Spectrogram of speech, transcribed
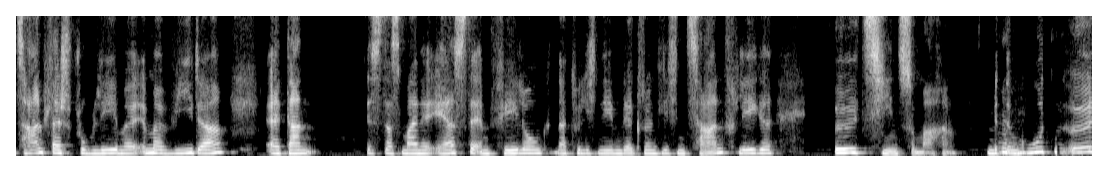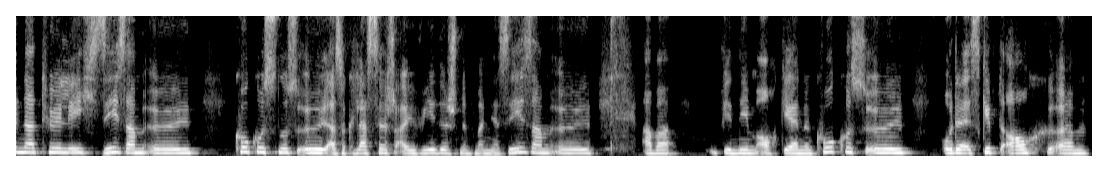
Zahnfleischprobleme immer wieder, äh, dann ist das meine erste Empfehlung, natürlich neben der gründlichen Zahnpflege, Öl ziehen zu machen. Mit einem mhm. guten Öl natürlich, Sesamöl, Kokosnussöl, also klassisch ayurvedisch nimmt man ja Sesamöl, aber wir nehmen auch gerne Kokosöl oder es gibt auch, ähm,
